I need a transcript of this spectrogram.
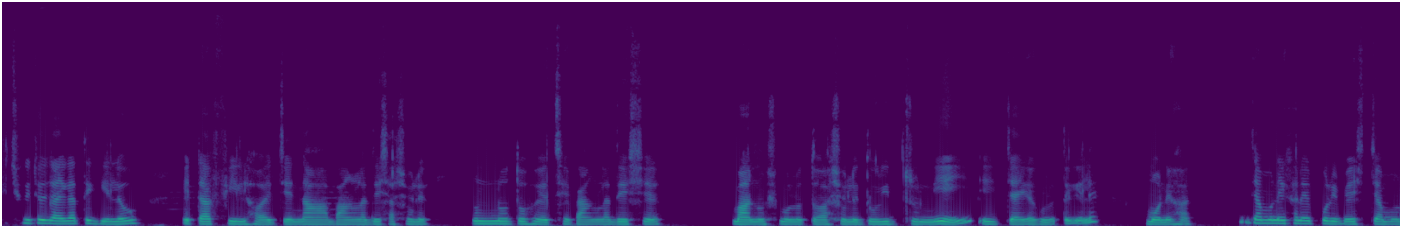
কিছু কিছু জায়গাতে গেলেও এটা ফিল হয় যে, না, বাংলাদেশ আসলে উন্নত হয়েছে। বাংলাদেশের মানুষ মূলত আসলে দরিদ্র নেই এই জায়গাগুলোতে গেলে মনে হয়। যেমন এখানের পরিবেশ যেমন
